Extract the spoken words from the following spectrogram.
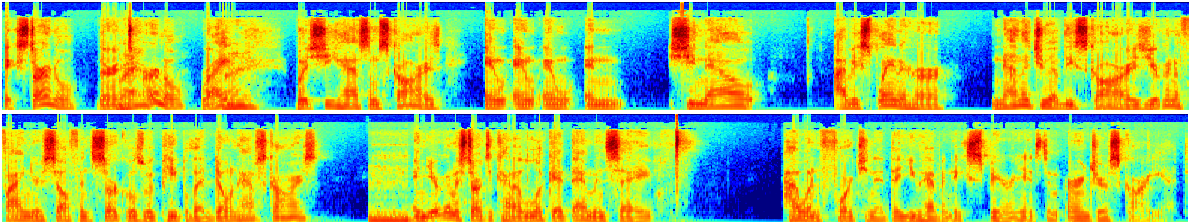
external, they're right. internal, right? right? But she has some scars. And, and, and, and she now, I've explained to her, now that you have these scars, you're going to find yourself in circles with people that don't have scars. Mm-hmm. And you're going to start to kind of look at them and say, how unfortunate that you haven't experienced and earned your scar yet.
